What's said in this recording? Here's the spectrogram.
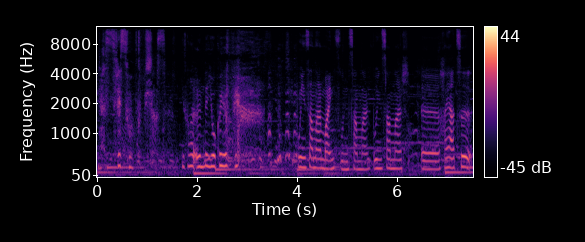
biraz stres oldum an. İnsanlar önümde yoga yapıyor. bu insanlar mindful insanlar. Bu insanlar e, hayatı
